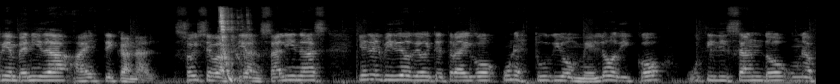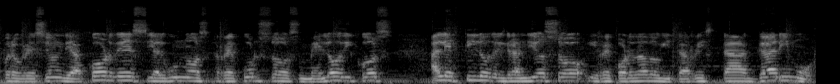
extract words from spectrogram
Bienvenida a este canal. Soy Sebastián Salinas y en el video de hoy te traigo un estudio melódico utilizando una progresión de acordes y algunos recursos melódicos al estilo del grandioso y recordado guitarrista Gary Moore.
